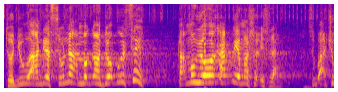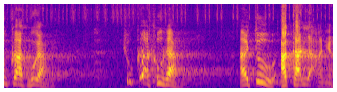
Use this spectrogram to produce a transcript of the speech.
tujuan dia sunat bukan untuk bersih. Tak mahu orang kafir masuk Islam. Sebab cuka kurang. Cuka kurang. Ha, itu akalaknya.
